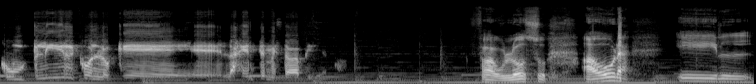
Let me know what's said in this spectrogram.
cumplir con lo que la gente me estaba pidiendo. Fabuloso. Ahora, el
